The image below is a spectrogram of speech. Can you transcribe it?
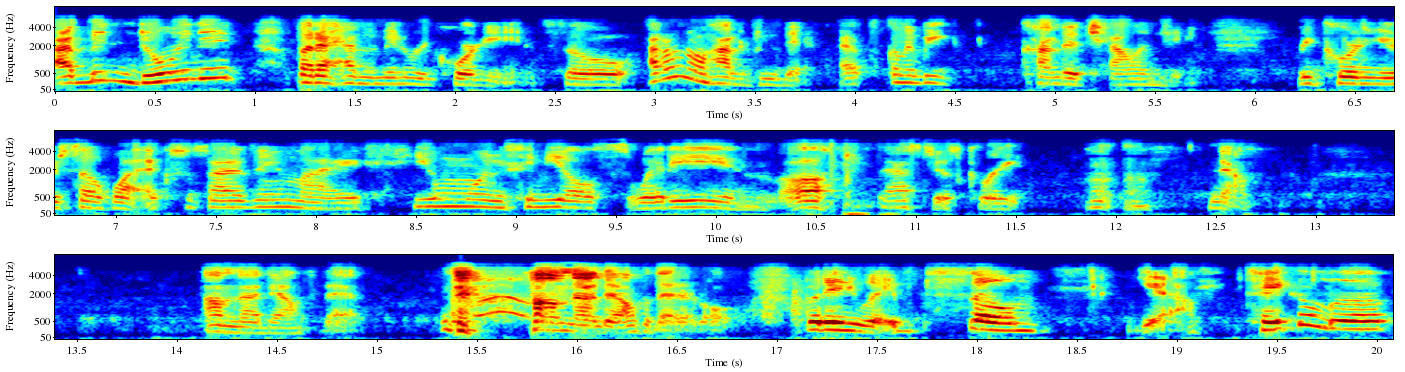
I've been doing it, but I haven't been recording it. So I don't know how to do that. That's going to be kind of challenging recording yourself while exercising. Like, you want to see me all sweaty and, ugh, that's just great. Mm-mm. No. I'm not down for that. I'm not down for that at all. But anyway, so, yeah, take a look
